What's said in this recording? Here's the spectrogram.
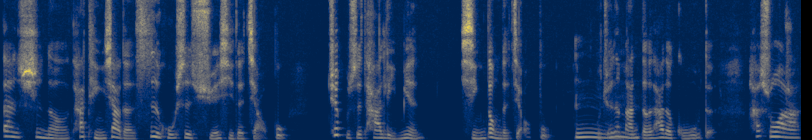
但是呢，他停下的似乎是学习的脚步，却不是他里面行动的脚步。嗯我觉得蛮得他的鼓舞的。他说啊，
